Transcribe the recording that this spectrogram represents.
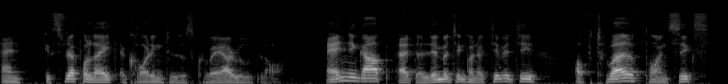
and extrapolate according to the square root law, ending up at a limiting conductivity of 12.6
